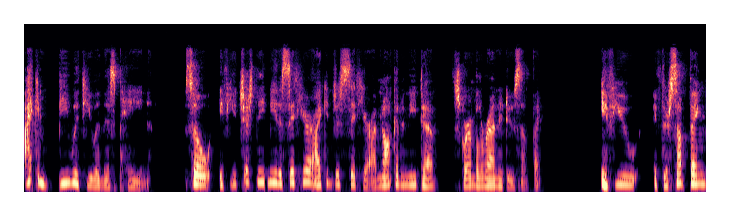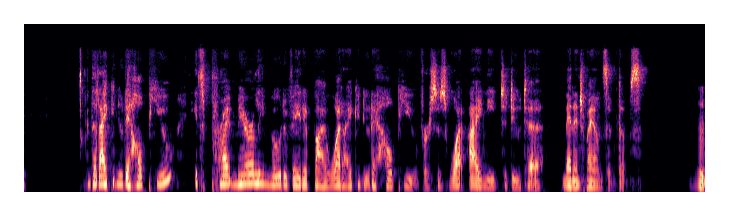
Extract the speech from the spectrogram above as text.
I can be with you in this pain. So if you just need me to sit here, I can just sit here. I'm not going to need to scramble around and do something. If you if there's something that I can do to help you, it's primarily motivated by what I can do to help you versus what I need to do to manage my own symptoms. Mm-hmm.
